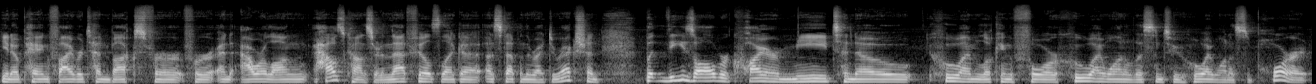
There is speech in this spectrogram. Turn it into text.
you know paying five or ten bucks for for an hour long house concert, and that feels like a, a step in the right direction. But these all require me to know who I'm looking for, who I want to listen to, who I want to support.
